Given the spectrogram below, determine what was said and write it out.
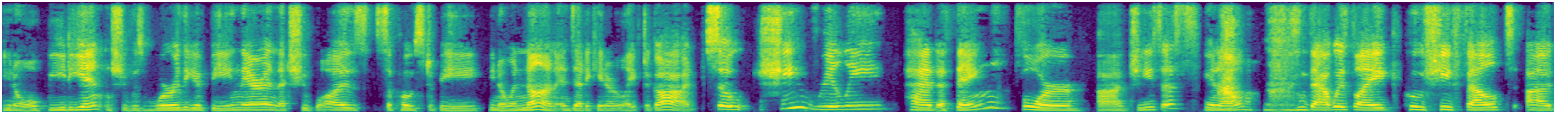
you know, obedient and she was worthy of being there and that she was supposed to be, you know, a nun and dedicate her life to God. So she really had a thing for uh Jesus, you know. that was like who she felt a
